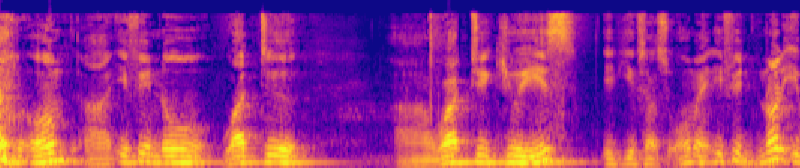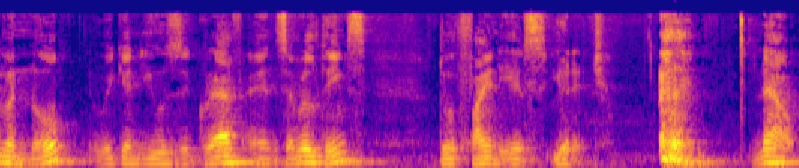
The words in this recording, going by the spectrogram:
ohm uh, if you know what uh, uh, what q is it gives us ohm. And if you do not even know we can use a graph and several things to find its unit. Now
